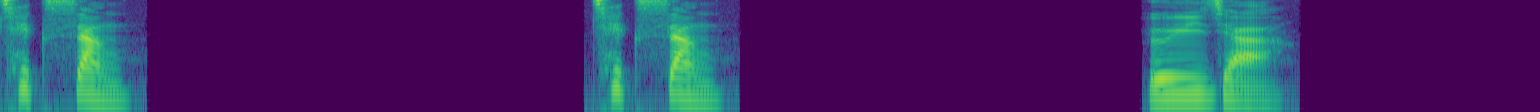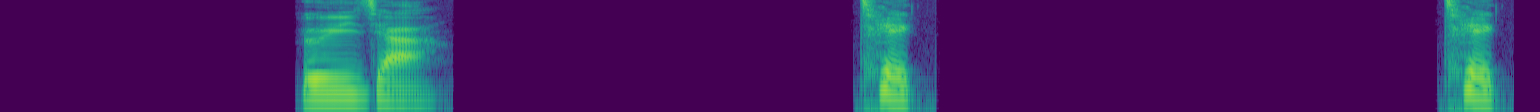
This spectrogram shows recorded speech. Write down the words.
책상, 책상, 의자, 의자, 책, 책,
